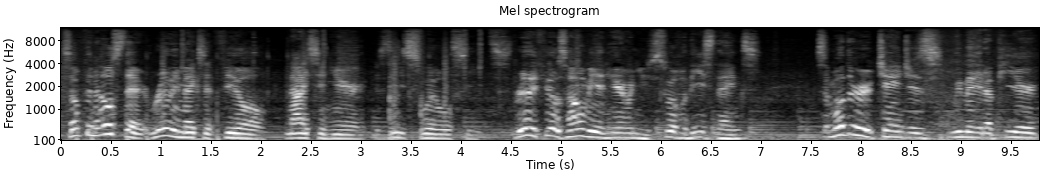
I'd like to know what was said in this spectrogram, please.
Something else that really makes it feel nice in here is these swivel seats. Really feels homey in here when you swivel these things. Some other changes we made up here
